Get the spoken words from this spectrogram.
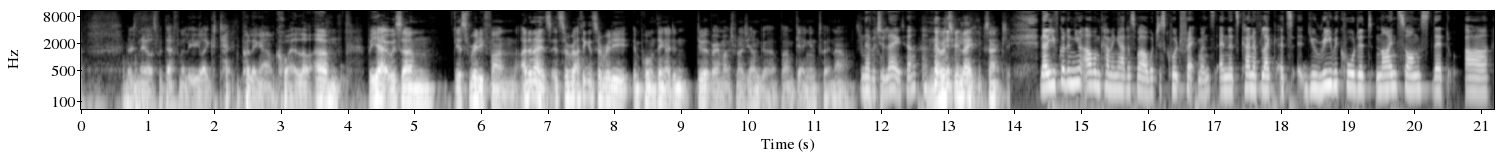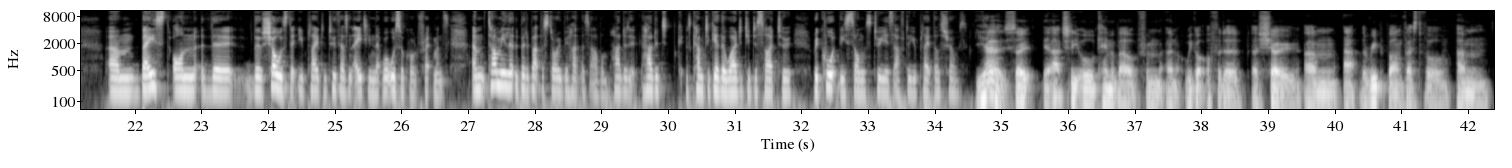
those nails were definitely like te- pulling out quite a lot. Um, but yeah, it was. Um, it's really fun. I don't know. It's it's a. I think it's a really important thing. I didn't do it very much when I was younger, but I'm getting into it now. Really never cool. too late huh Never too late. Exactly. Now you've got a new album coming out as well, which is called Fragments, and it's kind of like it's you re-recorded nine songs that are um, based on the the shows that you played in 2018 that were also called Fragments. Um, tell me a little bit about the story behind this album. How did it How did it come together? Why did you decide to record these songs two years after you played those shows? Yeah, so it actually all came about from an we got offered a, a show um, at the Reeperbahn Festival um,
